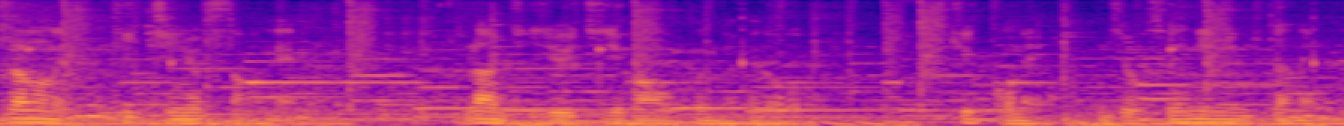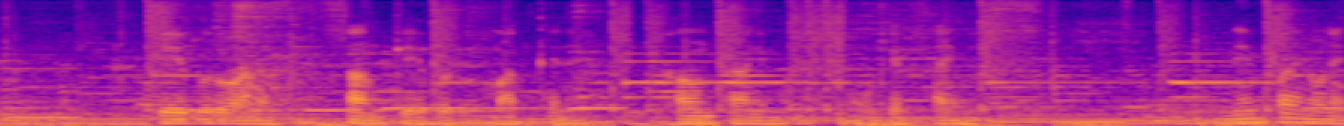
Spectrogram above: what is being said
ちらのねキッチンよしさんはねランチ11時半オープンだけど結構ね女性に人気だね。テーブルはね3テーブル待ってねカウンターにもねお客さんいます。年配のね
